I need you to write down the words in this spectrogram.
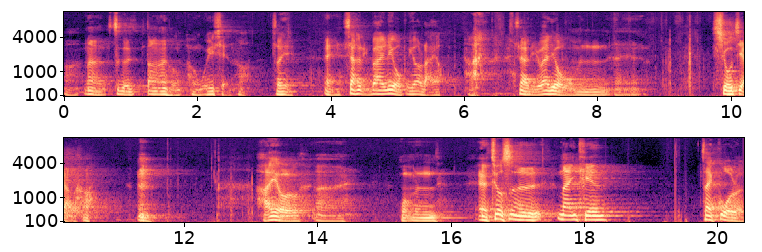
啊，那这个当然很很危险啊。所以，哎，下个礼拜六不要来哦，啊，下礼拜六我们嗯休假了哈。还有呃，我们呃就是那一天，再过了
